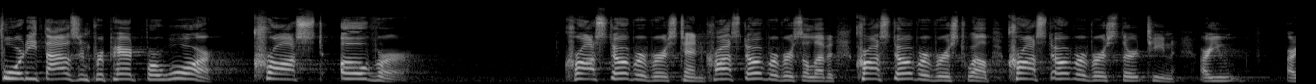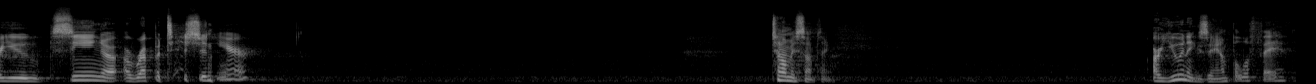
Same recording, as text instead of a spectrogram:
40,000 prepared for war crossed over. Crossed over, verse 10, crossed over, verse 11, crossed over, verse 12, crossed over, verse 13. Are you, are you seeing a, a repetition here? Tell me something. Are you an example of faith?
